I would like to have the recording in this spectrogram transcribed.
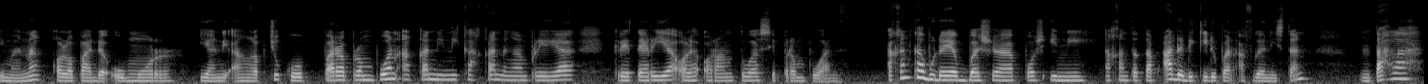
Di mana kalau pada umur yang dianggap cukup, para perempuan akan dinikahkan dengan pria kriteria oleh orang tua si perempuan. Akankah budaya Basya Pos ini akan tetap ada di kehidupan Afghanistan? Entahlah,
